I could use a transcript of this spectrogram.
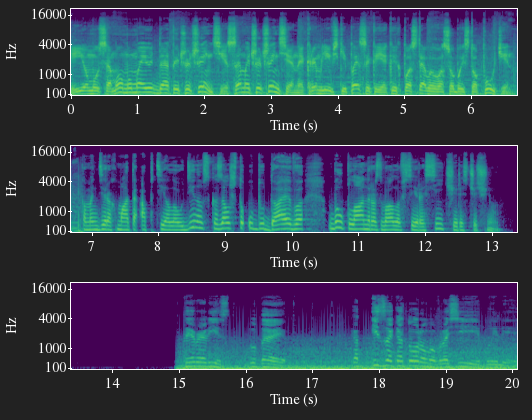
і йому самому мають дати чеченці, саме чеченці, а не кремлівські песики, яких поставив особисто Путін. Командир Ахмата Апти Алаудинов сказал, что у Дудаева был план развала всей России через Чечню. террорист Дудаев, ко- из-за которого в России были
